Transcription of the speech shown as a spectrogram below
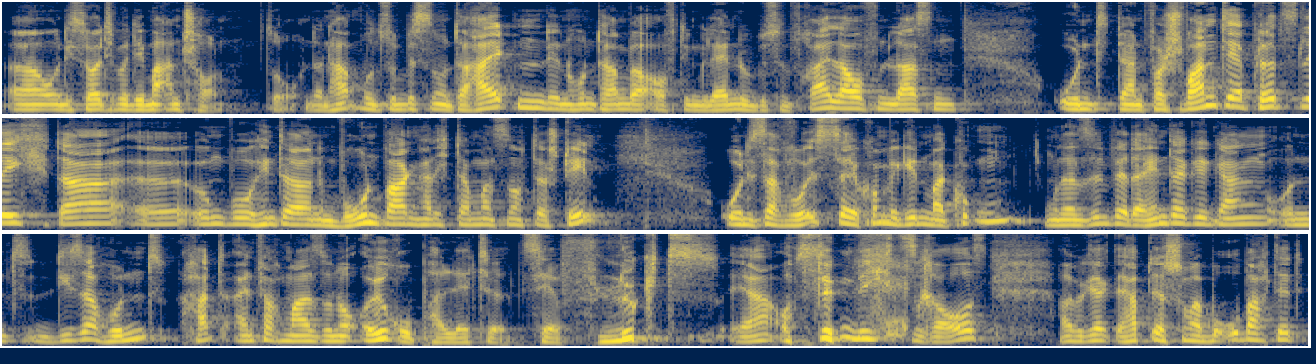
Äh, und ich sollte mir den mal anschauen. So, und dann haben wir uns so ein bisschen unterhalten. Den Hund haben wir auf dem Gelände ein bisschen freilaufen lassen. Und dann verschwand der plötzlich da äh, irgendwo hinter einem Wohnwagen, hatte ich damals noch da stehen. Und ich sage, wo ist der? Komm, wir gehen mal gucken. Und dann sind wir dahinter gegangen und dieser Hund hat einfach mal so eine Europalette zerpflückt, ja, aus dem Nichts raus. Habe ich gesagt, habt ihr das schon mal beobachtet?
